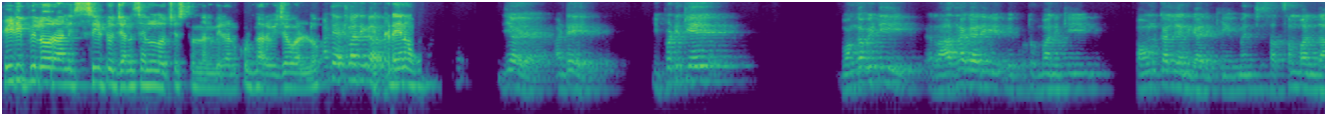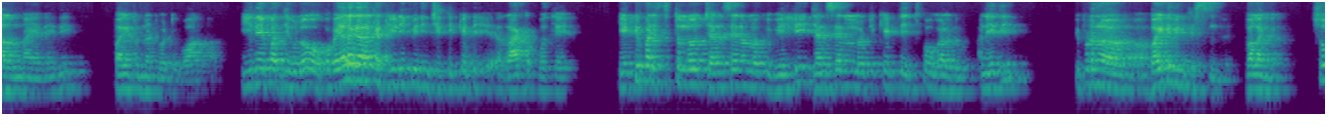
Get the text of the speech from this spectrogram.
టీడీపీలో రాని సీటు జనసేనలో వచ్చేస్తుందని మీరు అనుకుంటున్నారా విజయవాడలో? అంటే అట్లని కాదు. ఎక్కడైనా ఒక యాహ్! యాహ్! అంటే ఇప్పటికే వంగవిటి రాధా గారి కుటుంబానికి, పవన్ కళ్యాణ్ గారికి మంచి సత్సంబంధాలున్నాయనేది బయటున్నటువంటి వార్త. ఈ నేపథ్యంలో ఒకవేళ గనక టీడీపీ నుంచి టికెట్ రాకపోతే, ఎట్టి పరిస్థితుల్లో జనసేనలోకి వెళ్ళి జనసేనలో టికెట్ తెచ్చుకోగలడు అనేది ఇప్పుడు బయట వినిపిస్తుంది బలంగా. సో,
